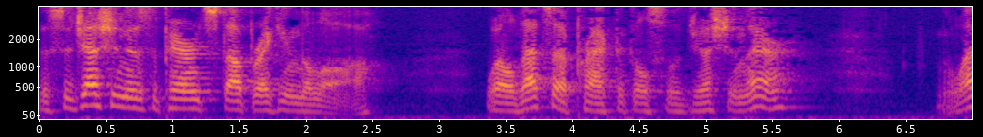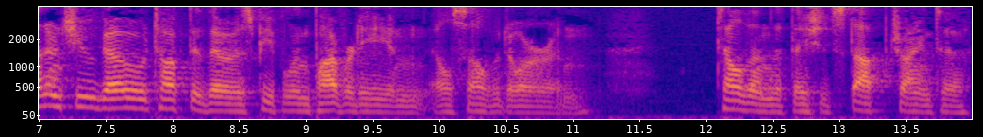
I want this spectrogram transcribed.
the suggestion is the parents stop breaking the law. Well, that's a practical suggestion there. Why don't you go talk to those people in poverty in El Salvador and tell them that they should stop trying to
